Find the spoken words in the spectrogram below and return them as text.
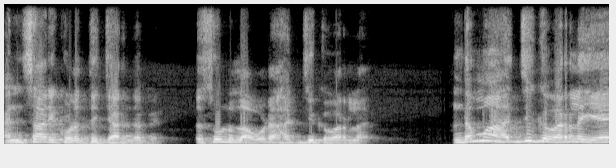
அன்சாரி குலத்தை சார்ந்த பெண் ரசூலுல்லாவோட ஹஜ்ஜுக்கு வரல. அந்த அம்மா ஹஜ்ஜுக்கு வரலையே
